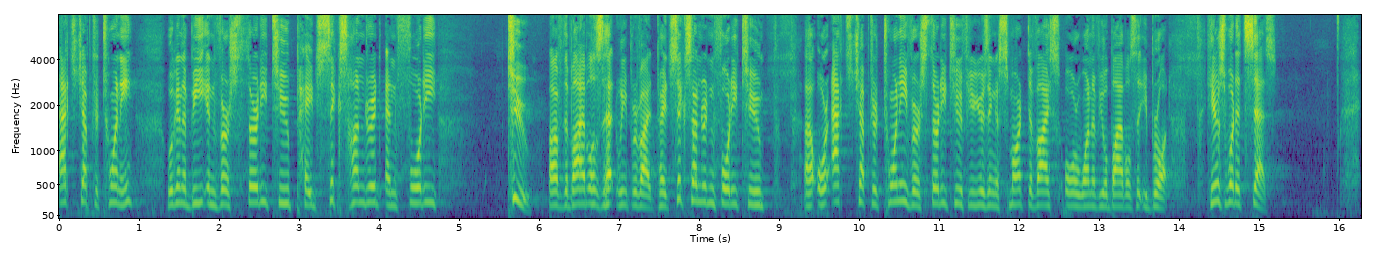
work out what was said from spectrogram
Acts chapter 20 we're going to be in verse 32, page 642 of the Bibles that we provide. Page 642, uh, or Acts chapter 20, verse 32, if you're using a smart device or one of your Bibles that you brought. Here's what it says.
